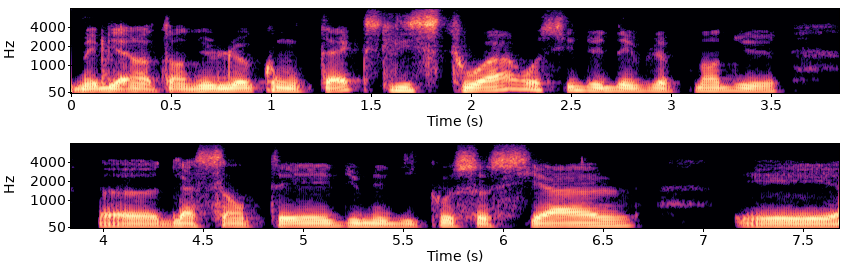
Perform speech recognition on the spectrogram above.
mais bien entendu le contexte, l'histoire aussi du développement du, de la santé, du médico-social et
